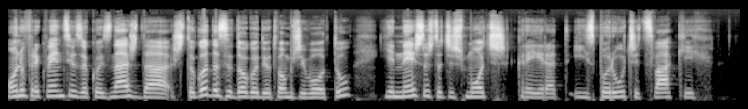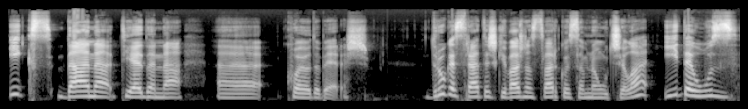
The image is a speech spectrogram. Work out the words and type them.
Onu frekvenciju za koju znaš da što god da se dogodi u tvom životu je nešto što ćeš moći kreirati i isporučiti svakih x dana, tjedana uh, koje odabereš. Druga strateški važna stvar koju sam naučila ide uz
